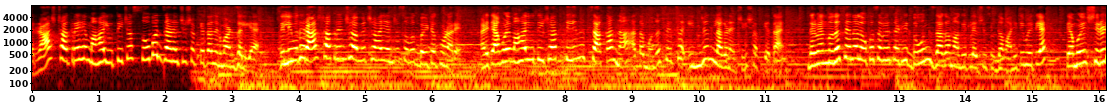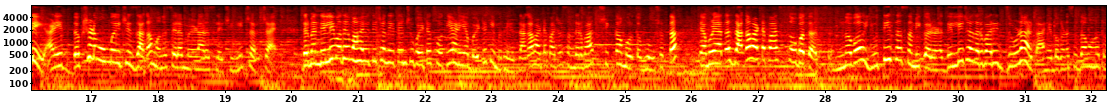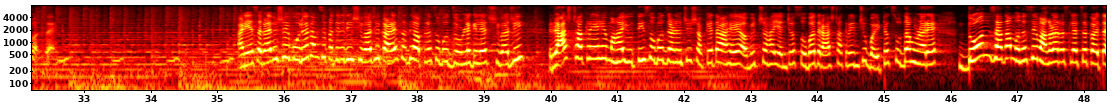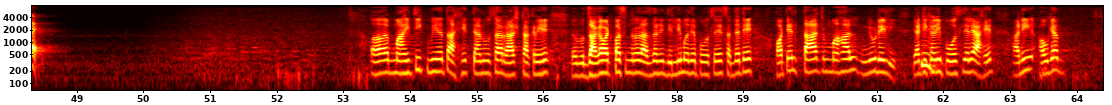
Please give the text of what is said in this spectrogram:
आहे. राज ठाकरे हे महायुतीच्या सोबत जाण्याची शक्यता निर्माण झाली आहे. दिल्लीमध्ये राज ठाकरेंची अमित शहा यांच्यासोबत बैठक होणार आहे. आणि त्यामुळे महायुतीच्या तीन चाकांना आता मनसेचं इंजिन लागण्याची शक्यता आहे. दरम्यान मनसेनं लोकसभेसाठी दोन जागा मागितल्याची सुद्धा माहिती मिळते त्यामुळे शिर्डी आणि दक्षिण मुंबईची जागा मनसेला मिळणार असल्याचीही चर्चा आहे. दरम्यान दिल्लीमध्ये महायुतीच्या नेत्यांची बैठक होती आणि या बैठकीमध्ये जागा वाटपाच्या संदर्भात शिक्कामोर्तब होऊ शकतं. त्यामुळे आता जागा वाटपासोबतच नवं युतीचं समीकरण दिल्लीच्या दरबारी जुळणार का हे बघणं सुद्धा महत्वाचं आहे. आणि या सगळ्याविषयी बोलूयात आमचे प्रतिनिधी शिवाजी काळे. सध्या आपल्यासोबत जोडले गेले आहेत शिवाजी. राज ठाकरे हे महायुती सोबत जाण्याची शक्यता आहे. अमित शहा यांच्या सोबत राज ठाकरेंची बैठक सुद्धा होणार आहे. दोन जागा मनसे मागणार असल्याचं कळतंय. आहे माहिती मिळत आहे. त्यानुसार राज ठाकरे जागा वाटपासंदर्भात राजधानी दिल्लीमध्ये पोहोचले. सध्या ते हॉटेल ताज महाल न्यू दिल्ली या ठिकाणी पोहोचलेले आहेत. आणि अवघ्या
